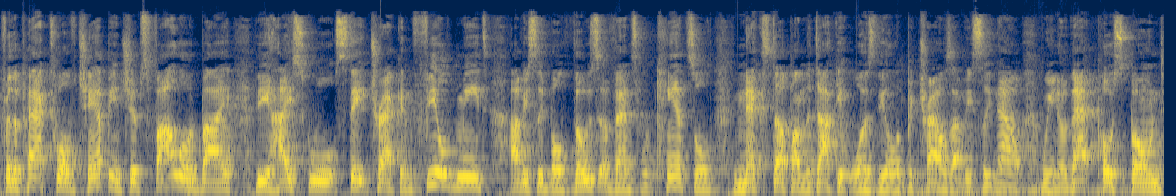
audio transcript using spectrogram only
for the Pac 12 championships, followed by the high school state track and field meet. Obviously, both those events were canceled. Next up on the docket was the Olympic trials. Obviously, now we know that that postponed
